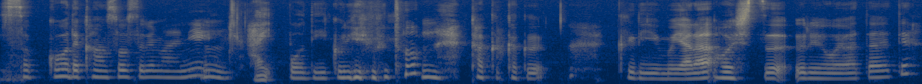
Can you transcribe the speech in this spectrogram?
速攻で乾燥する前に、うん。ボディクリームとうん。カクカククリームやら保湿潤いを与えて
